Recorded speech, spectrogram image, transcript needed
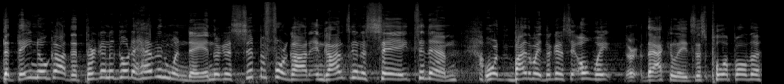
that they know God, that they're going to go to heaven one day and they're going to sit before God and God's going to say to them, or by the way, they're going to say, oh, wait, er, the accolades, let's pull up all the,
